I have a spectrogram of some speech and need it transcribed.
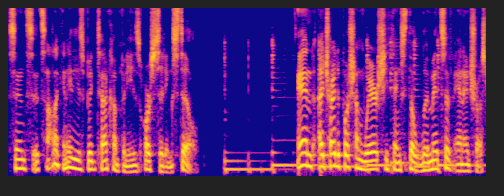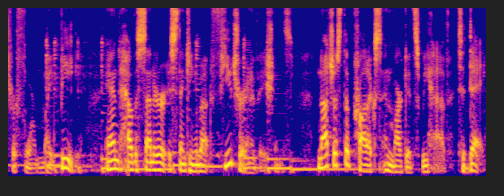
since it's not like any of these big tech companies are sitting still. And I tried to push on where she thinks the limits of antitrust reform might be, and how the senator is thinking about future innovations, not just the products and markets we have today.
